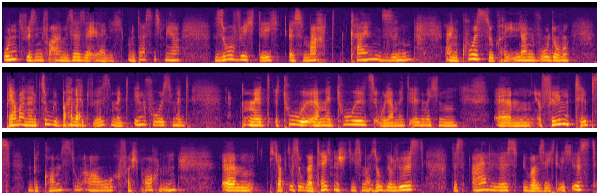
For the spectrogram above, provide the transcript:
und wir sind vor allem sehr, sehr ehrlich. Und das ist mir so wichtig. Es macht keinen Sinn, einen Kurs zu kreieren, wo du permanent zugeballert wirst mit Infos, mit, mit, Tool, äh, mit Tools oder mit irgendwelchen ähm, Filmtipps bekommst du auch, versprochen. Ähm, ich habe das sogar technisch diesmal so gelöst, dass alles übersichtlich ist.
